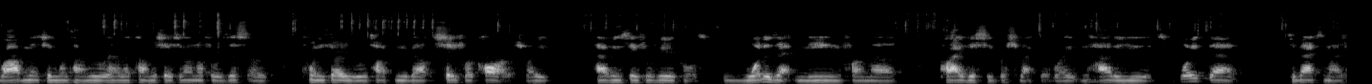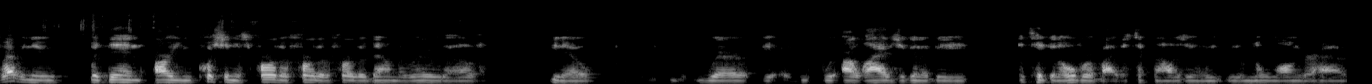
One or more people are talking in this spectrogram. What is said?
Rob mentioned one time we were having a conversation. I don't know if it was this or 2030. We were talking about safer cars, right? Having safer vehicles. What does that mean from a privacy perspective, right? And how do you exploit that to maximize revenue? But then are you pushing us further, further, further down the road of, you know, where our lives are going to be taken over by this technology and we, we no longer have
